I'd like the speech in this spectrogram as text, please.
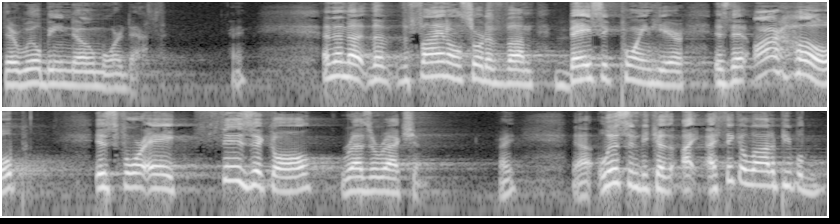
There will be no more death. And then the, the, the final sort of um, basic point here is that our hope is for a physical resurrection. Right? Now, listen, because I, I think a lot of people,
